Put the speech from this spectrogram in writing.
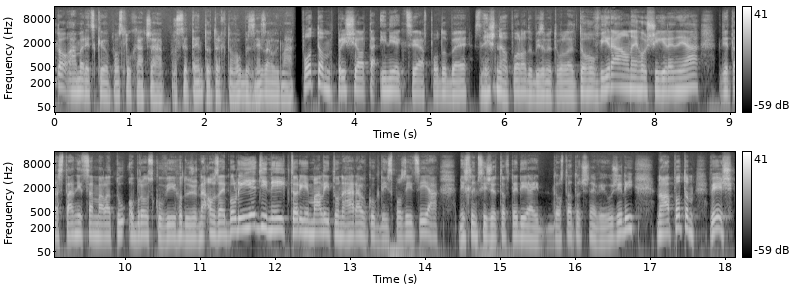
to amerického poslucháča, proste tento trh to vôbec nezaujíma. Potom prišla tá injekcia v podobe, z dnešného pohľadu by sme to volali, toho virálneho šírenia, kde tá stanica mala tú obrovskú výhodu, že naozaj boli jediní, ktorí mali tú nahrávku k dispozícii a myslím si, že to vtedy aj dostatočne využili. No a potom, vieš,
